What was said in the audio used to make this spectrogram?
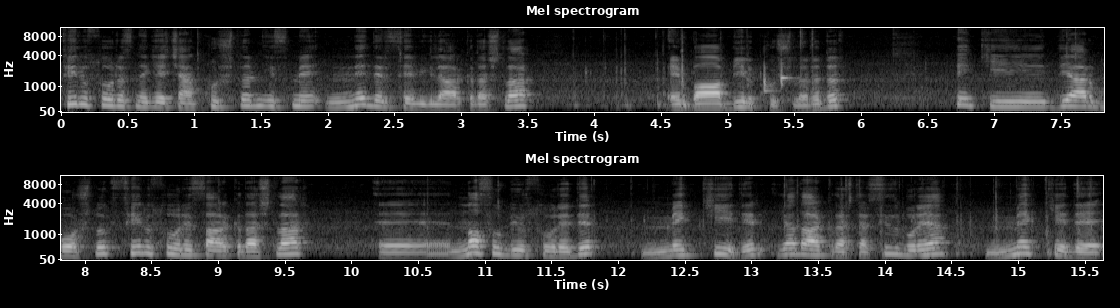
Fil suresinde geçen kuşların ismi nedir sevgili arkadaşlar? Ebabil kuşlarıdır. Peki diğer boşluk Fil suresi arkadaşlar e, nasıl bir suredir? Mekki'dir. Ya da arkadaşlar siz buraya Mekke'de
